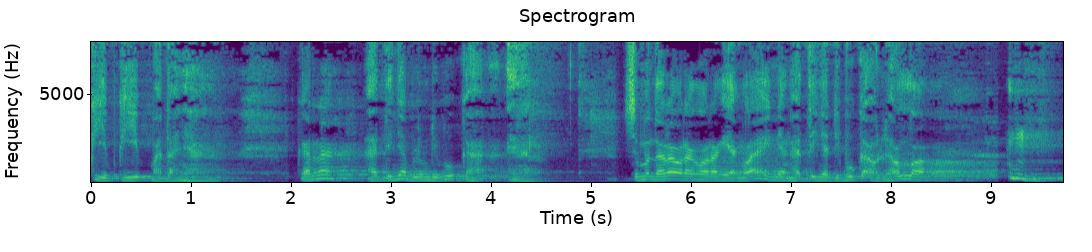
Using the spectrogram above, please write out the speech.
kiip-kiip matanya. Karena hatinya belum dibuka ya. Sementara orang-orang yang lain yang hatinya dibuka oleh Allah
